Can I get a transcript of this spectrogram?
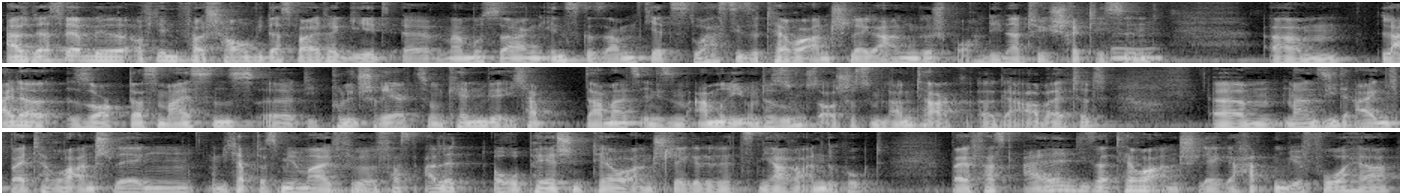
also das werden wir auf jeden Fall schauen, wie das weitergeht. Äh, man muss sagen, insgesamt jetzt, du hast diese Terroranschläge angesprochen, die natürlich schrecklich mhm. sind. Ähm, leider sorgt das meistens, äh, die politische Reaktion kennen wir. Ich habe damals in diesem AMRI-Untersuchungsausschuss im Landtag äh, gearbeitet. Ähm, man sieht eigentlich bei Terroranschlägen, und ich habe das mir mal für fast alle europäischen Terroranschläge der letzten Jahre angeguckt, bei fast allen dieser Terroranschläge hatten wir vorher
